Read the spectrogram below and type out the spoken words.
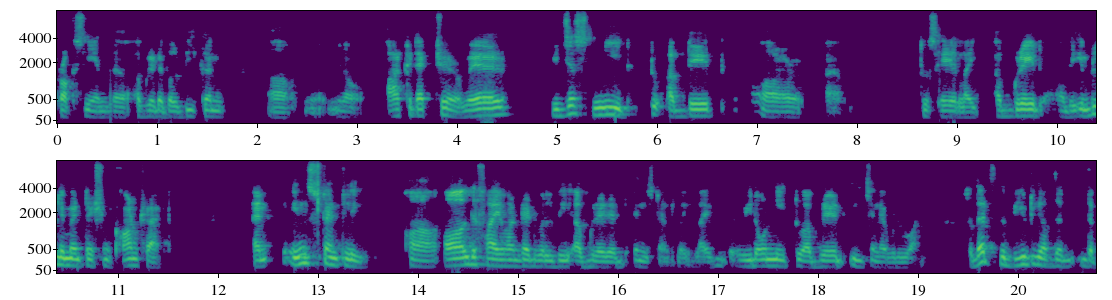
proxy and the upgradable beacon, uh, you know, architecture where we just need to update or uh, to say like upgrade the implementation contract and instantly uh, all the 500 will be upgraded instantly. Like we don't need to upgrade each and every one. So that's the beauty of the the,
